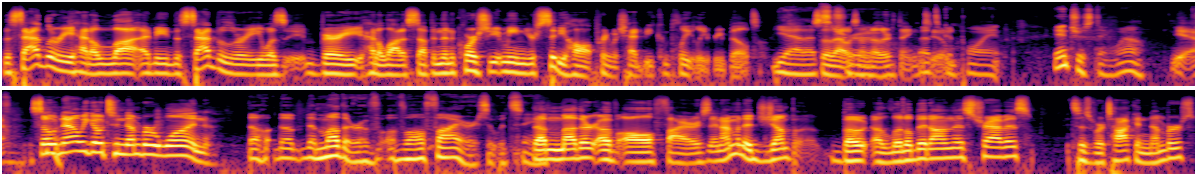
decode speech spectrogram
the saddlery had a lot. I mean, the saddlery was very had a lot of stuff, and then of course, you, I mean, your city hall pretty much had to be completely rebuilt. Yeah, that's so that true. was another thing that's too. That's a good point. Interesting. Wow. Yeah. So now we go to number one the the the mother of, of all fires. It would seem the mother of all fires. And I'm going to jump boat a little bit on this, Travis, since we're talking numbers.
